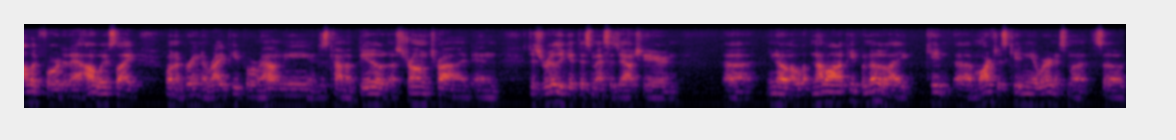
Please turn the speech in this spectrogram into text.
I look forward to that. I always like want to bring the right people around me and just kind of build a strong tribe and just really get this message out here. And uh, you know, not a lot of people know like kid uh, March is Kidney Awareness Month, so.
